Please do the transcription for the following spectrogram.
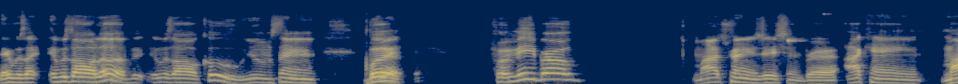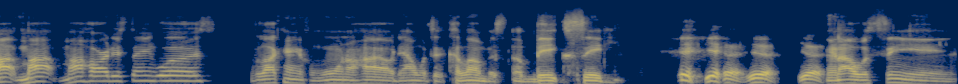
they was like, it was all love. It, it was all cool. You know what I'm saying? But for me, bro, my transition, bro, I came. My my my hardest thing was, well, I came from Warren, Ohio. Then I went to Columbus, a big city, yeah, yeah, yeah. and I was seeing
